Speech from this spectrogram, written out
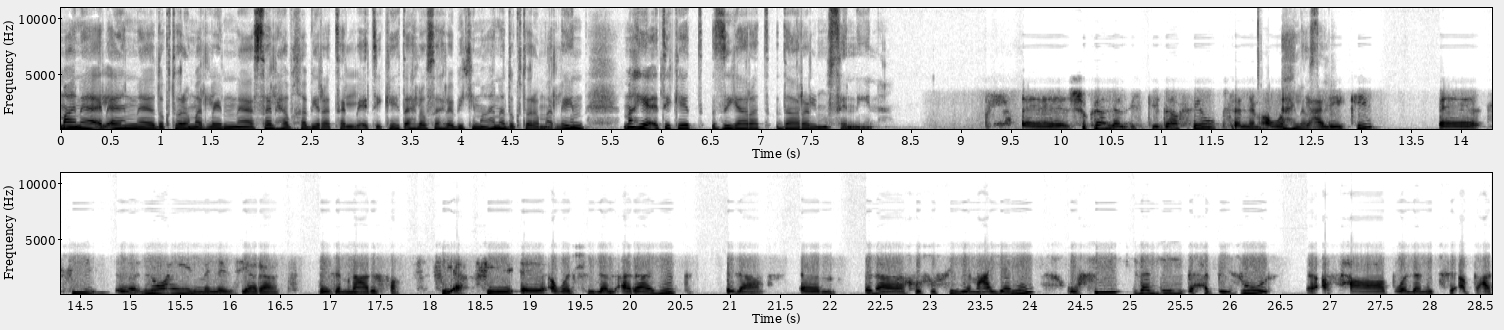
معنا الآن دكتورة مارلين سلهب خبيرة الإتيكيت. أهلا وسهلا بك. معنا دكتورة مارلين ما هي إتيكيت زيارة دار المسنين؟ آه شكرا للاستضافة وبسلم أول شيء عليكي آه في آه نوعين من الزيارات لازم نعرفها. في في آه أول شيء للقرايب إلى إلى خصوصية معينة وفي للي بحب يزور أصحاب ولا ندفي أبعد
